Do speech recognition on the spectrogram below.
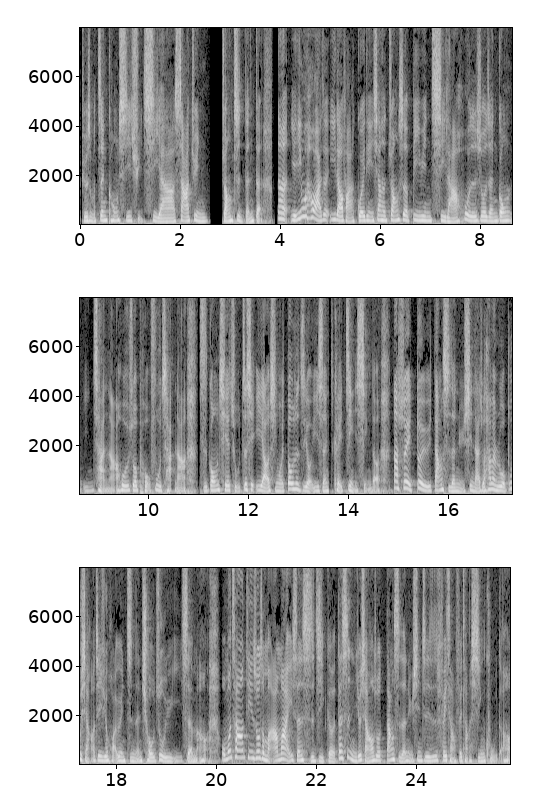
比如什么真空吸取器啊、杀菌。装置等等，那也因为后来这个医疗法的规定，像是装设避孕器啦，或者说人工引产啊，或者说剖腹产啊、子宫切除这些医疗行为，都是只有医生可以进行的。那所以对于当时的女性来说，她们如果不想要继续怀孕，只能求助于医生嘛。哈，我们常常听说什么阿妈医生十几个，但是你就想要说，当时的女性其实是非常非常辛苦的哈。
